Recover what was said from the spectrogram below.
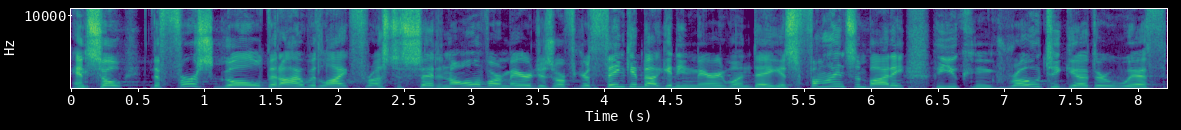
And so, the first goal that I would like for us to set in all of our marriages, or if you're thinking about getting married one day, is find somebody who you can grow together with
